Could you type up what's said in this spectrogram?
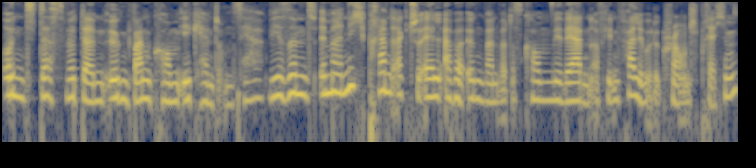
Und das wird dann irgendwann kommen. Ihr kennt uns, ja. Wir sind immer nicht brandaktuell, aber irgendwann wird es kommen. Wir werden auf jeden Fall über The Crown sprechen.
